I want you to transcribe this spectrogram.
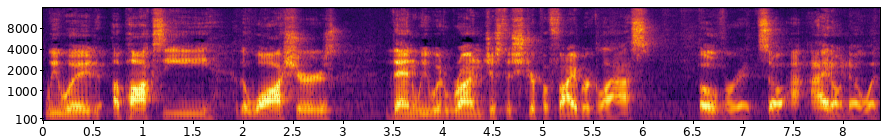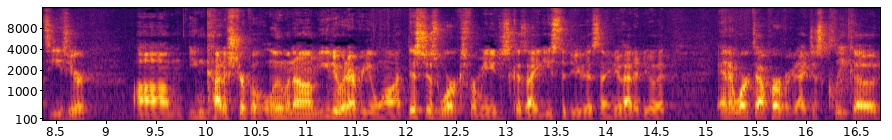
we would epoxy the washers, then we would run just a strip of fiberglass over it. So I, I don't know what's easier. Um, you can cut a strip of aluminum. You can do whatever you want. This just works for me just because I used to do this and I knew how to do it. And it worked out perfect. I just Clecoed.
